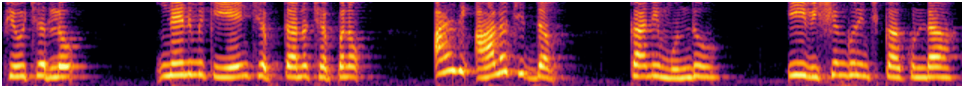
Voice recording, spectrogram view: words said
ఫ్యూచర్లో నేను మీకు ఏం చెప్తానో చెప్పను. అది ఆలోచిద్దాం. కానీ ముందు ఈ విషయం గురించి కాకుండా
